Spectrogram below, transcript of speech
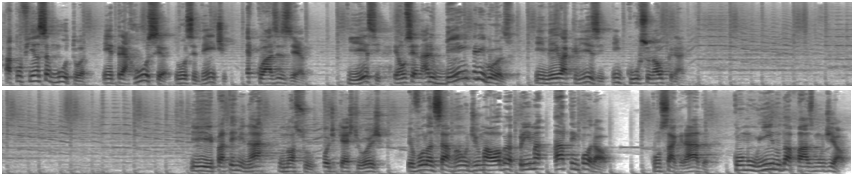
a confiança mútua entre a Rússia e o Ocidente é quase zero. E esse é um cenário bem perigoso em meio à crise em curso na Ucrânia. E para terminar o nosso podcast hoje, eu vou lançar a mão de uma obra-prima atemporal, consagrada como o hino da paz mundial.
